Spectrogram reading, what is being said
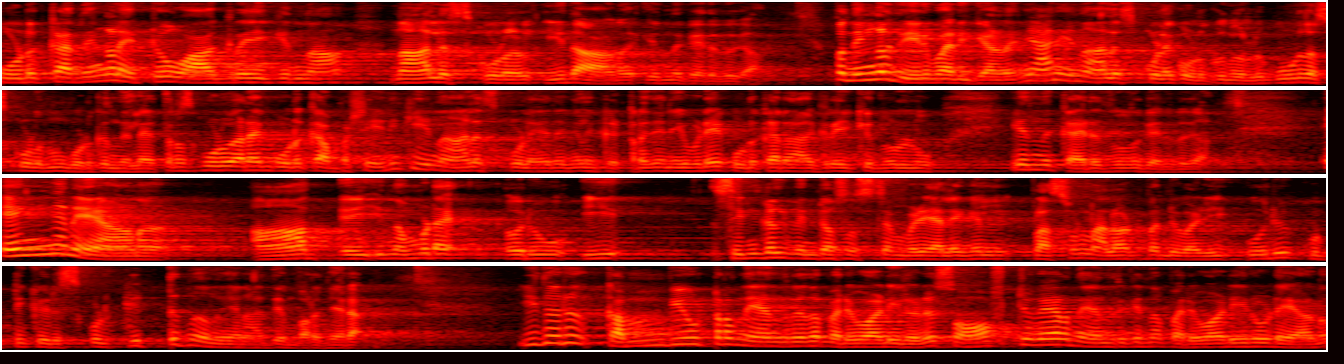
കൊടുക്കാൻ നിങ്ങൾ ഏറ്റവും ആഗ്രഹിക്കുന്ന നാല് സ്കൂളുകൾ ഇതാണ് എന്ന് കരുതുക. അപ്പോൾ നിങ്ങൾ തീരുമാനിക്കുകയാണ് ഞാൻ ഈ നാല് സ്കൂളേ കൊടുക്കുന്നുള്ളൂ. കൂടുതൽ സ്കൂളൊന്നും കൊടുക്കുന്നില്ല. എത്ര സ്കൂൾ വരെ കൊടുക്കാം. പക്ഷേ എനിക്ക് ഈ നാല് സ്കൂൾ ഏതെങ്കിലും കിട്ടണം. ഞാൻ ഇവിടെ കൊടുക്കാൻ ആഗ്രഹിക്കുന്നുള്ളൂ എന്ന് കരുതുന്നു കരുതുക. എങ്ങനെയാണ് ആ നമ്മുടെ ഒരു ഈ സിംഗിൾ വിൻഡോ സിസ്റ്റം വഴി അല്ലെങ്കിൽ പ്ലസ് വൺ അലോട്ട്മെന്റ് വഴി ഒരു കുട്ടിക്ക് ഒരു സ്കൂൾ കിട്ടുന്നതെന്ന് ഞാൻ ആദ്യം പറഞ്ഞുതരാം. ഇതൊരു കമ്പ്യൂട്ടർ നിയന്ത്രിത പരിപാടിയിലൂടെ സോഫ്റ്റ്വെയർ നിയന്ത്രിക്കുന്ന പരിപാടിയിലൂടെയാണ്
